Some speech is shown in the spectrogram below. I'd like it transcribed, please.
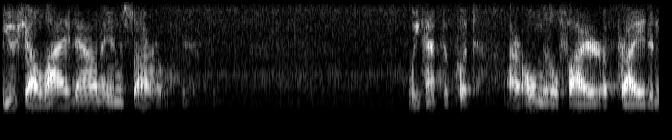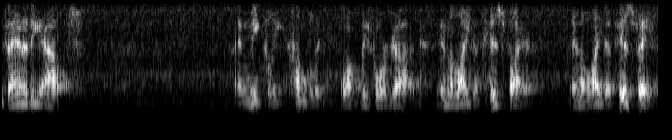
You shall lie down in sorrow. We have to put our own little fire of pride and vanity out and meekly, humbly walk before God in the light of His fire, in the light of His face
